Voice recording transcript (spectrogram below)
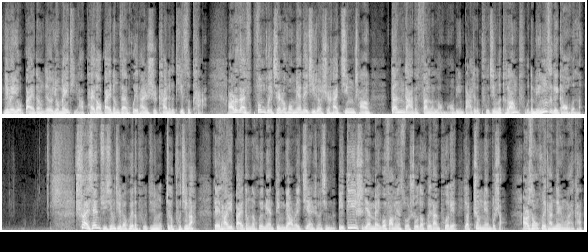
因为有拜登，有有媒体啊拍到拜登在会谈时看这个提词卡，而他在峰会结束后面对记者时还经常尴尬的犯了老毛病，把这个普京和特朗普的名字给搞混了。率先举行记者会的普京，这个普京啊，给他与拜登的会面定调为建设性的，比第一时间美国方面所说的会谈破裂要正面不少。而从会谈内容来看，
